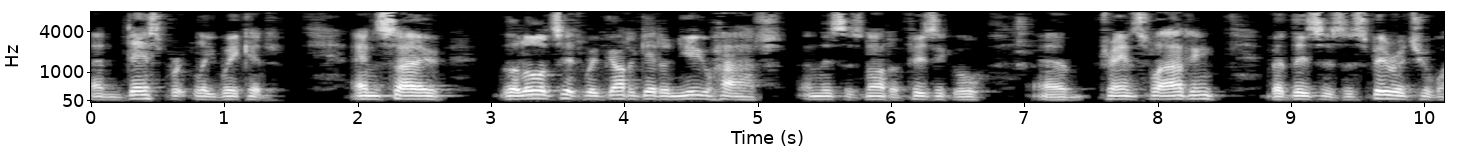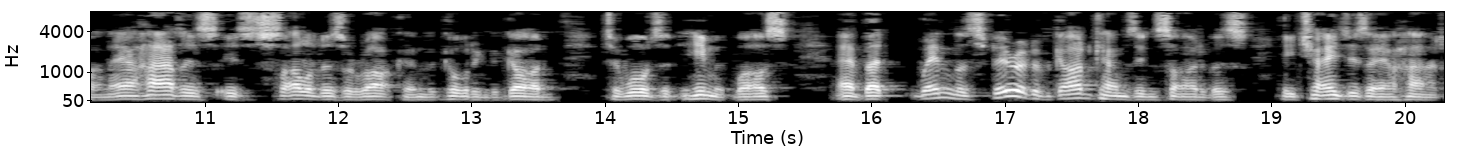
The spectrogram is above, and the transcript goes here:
and desperately wicked. And so the Lord says we've got to get a new heart, and this is not a physical uh, transplanting, but this is a spiritual one. Our heart is, is solid as a rock, and according to God, towards it, Him it was. Uh, but when the Spirit of God comes inside of us, He changes our heart.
